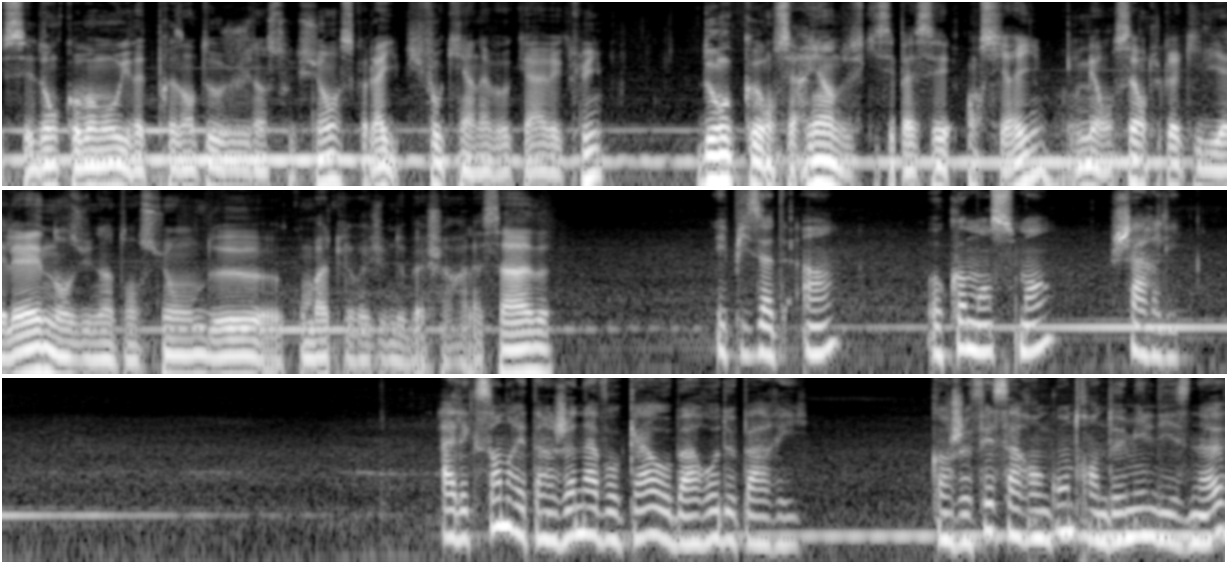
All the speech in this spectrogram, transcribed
c'est donc au moment où il va être présenté au juge d'instruction, parce que là, il faut qu'il y ait un avocat avec lui. Donc on ne sait rien de ce qui s'est passé en Syrie, mais on sait en tout cas qu'il y allait dans une intention de euh, combattre le régime de Bachar al-Assad. Épisode 1. Au commencement, Charlie. Alexandre est un jeune avocat au barreau de Paris. Quand je fais sa rencontre en 2019,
